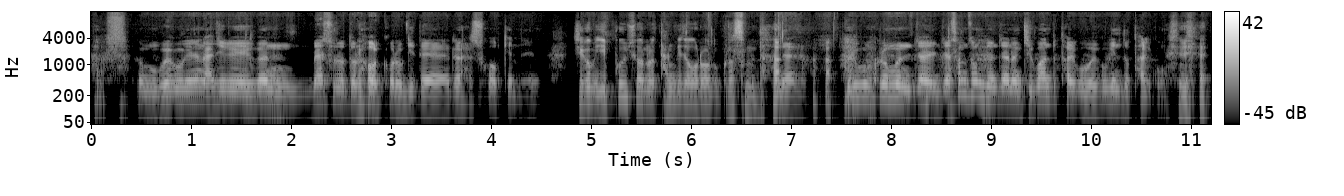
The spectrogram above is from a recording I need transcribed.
그럼 외국인은 아직은 매수로 돌아올 거로 기대를 할 수가 없겠네요. 지금 이 포지션은 단기적으로는 그렇습니다. 네. 그리고 그러면 이제, 이제 삼성전자는 기관도 팔고 외국인도 팔고. 예,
